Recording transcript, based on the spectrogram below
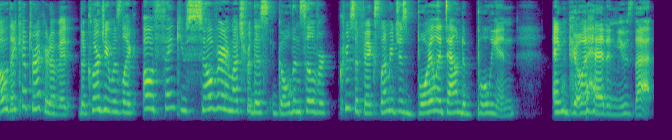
Oh, they kept a record of it. The clergy was like, oh, thank you so very much for this gold and silver crucifix. Let me just boil it down to bullion and go ahead and use that.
